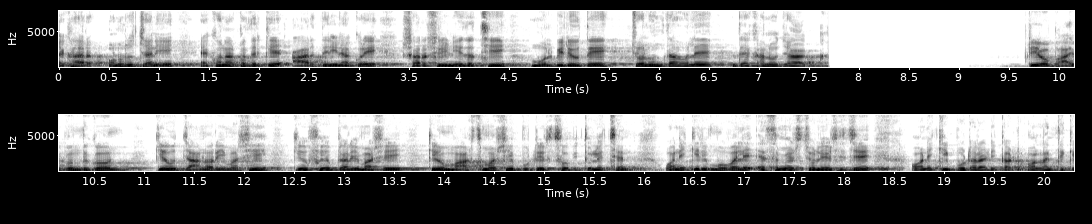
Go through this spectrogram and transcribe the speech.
দেখার অনুরোধ জানিয়ে এখন আপনাদেরকে আর দেরি না করে সরাসরি নিয়ে যাচ্ছি মূল ভিডিওতে। চলুন তাহলে দেখানো যাক। প্রিয় ভাই বন্ধুগণ কেউ জানুয়ারি মাসে, কেউ ফেব্রুয়ারি মাসে, কেউ মার্চ মাসে ভোটের ছবি তুলেছেন। অনেকের মোবাইলে এস এম এস চলে এসেছে, অনেকেই ভোটার আইডি কার্ড অনলাইন থেকে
